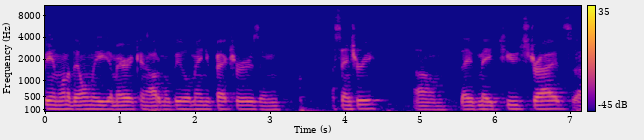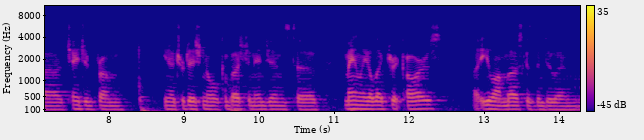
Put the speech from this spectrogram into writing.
being one of the only American automobile manufacturers in a century. Um, they've made huge strides, uh, changing from you know traditional combustion engines to mainly electric cars. Uh, Elon Musk has been doing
